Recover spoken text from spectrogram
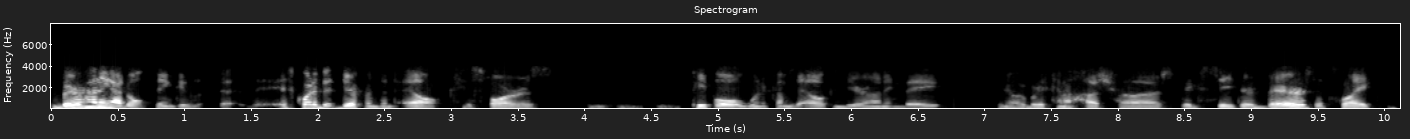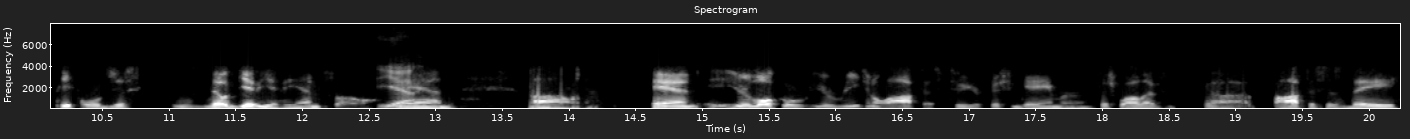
bear hunting, I don't think is it's quite a bit different than elk as far as people when it comes to elk and deer hunting. They, you know, everybody's kind of hush hush, big secret. Bears, it's like people just they'll give you the info. Yeah. And um, and your local, your regional office to your fish and game or fish wildlife uh, offices, they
